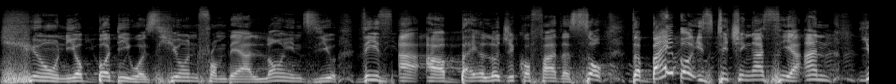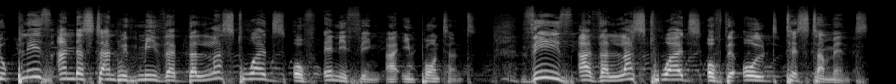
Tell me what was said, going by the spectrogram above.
hewn. Your body was hewn from their loins. You, these are our biological fathers. So the Bible is teaching us here, and you please understand with me that the last words of anything are important. These are the last words of the Old Testament.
